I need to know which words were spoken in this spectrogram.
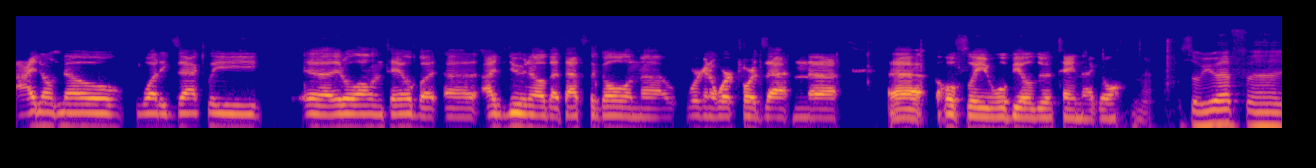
I don't know what exactly it'll all entail, but I do know that that's the goal, and we're to work towards that, and hopefully we'll be able to attain that goal. So you have uh,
